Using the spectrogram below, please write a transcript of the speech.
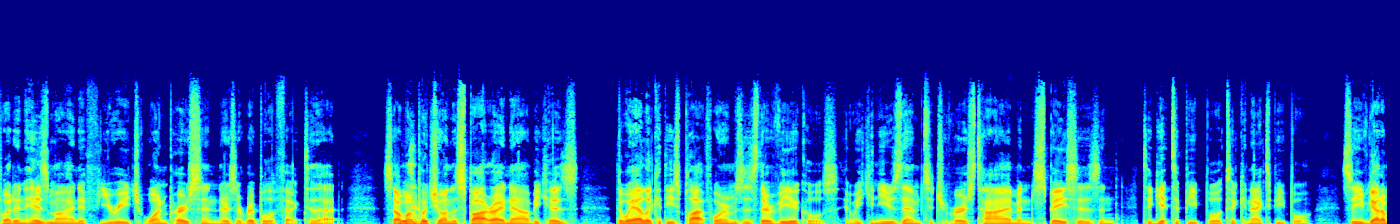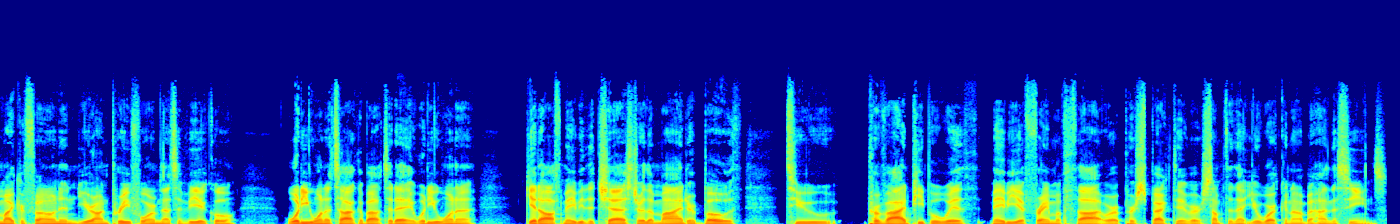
But in his mind, if you reach one person, there's a ripple effect to that. So I'm yeah. going to put you on the spot right now because the way I look at these platforms is they're vehicles and we can use them to traverse time and spaces and to get to people, to connect people. So you've got a microphone and you're on preform, that's a vehicle. What do you want to talk about today? What do you want to get off maybe the chest or the mind or both to provide people with maybe a frame of thought or a perspective or something that you're working on behind the scenes?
